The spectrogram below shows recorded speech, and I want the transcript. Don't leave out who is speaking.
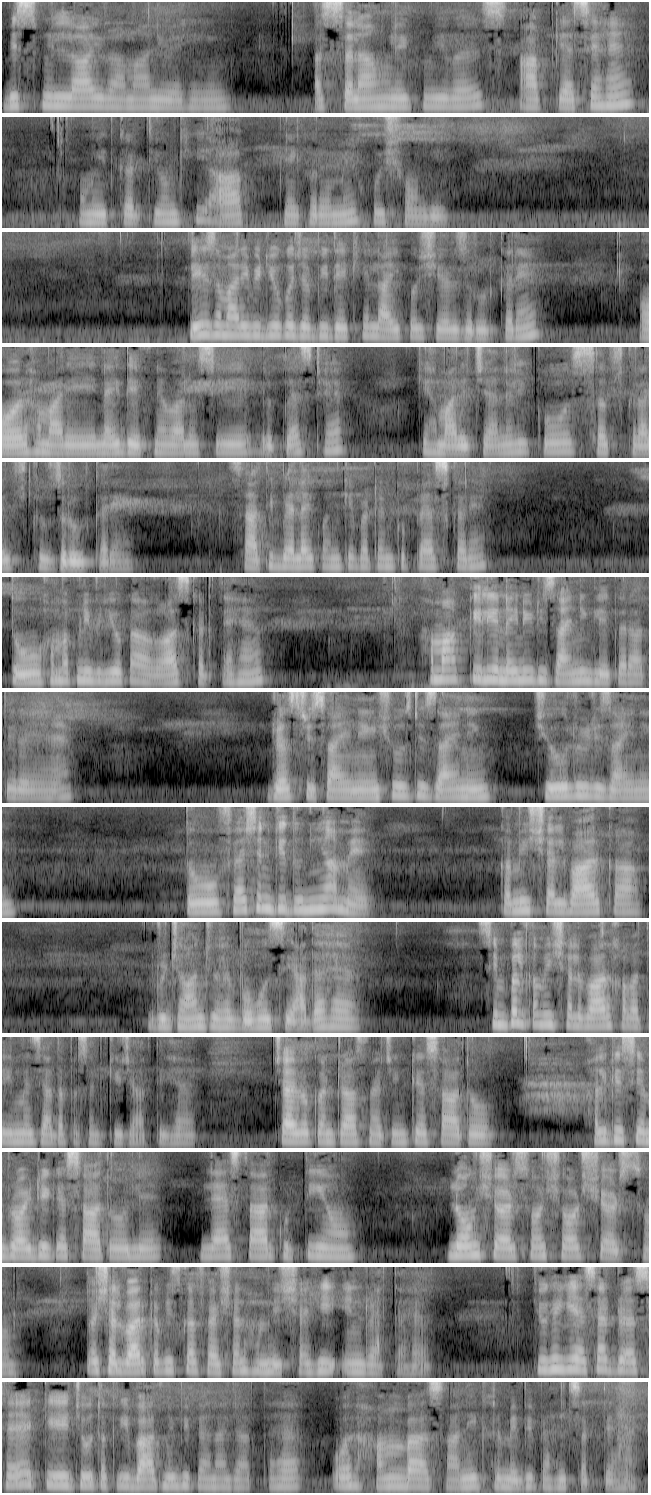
Speaker 1: बिसमीम अस्सलाम व्यूवर्स आप कैसे हैं? उम्मीद करती हूँ कि आप अपने घरों में खुश होंगे। प्लीज़ हमारी वीडियो को जब भी देखें, लाइक और शेयर ज़रूर करें। और हमारे नए देखने वालों से रिक्वेस्ट है कि हमारे चैनल को सब्सक्राइब ज़रूर करें। साथ ही बेल आइकन के बटन को प्रेस करें। तो हम अपनी वीडियो का आगाज़ करते हैं। हम आपके लिए नई नई डिज़ाइनिंग लेकर आते रहे हैं। Dress designing shoes designing jewellery designing तो फ़ैशन की दुनिया में कमीज, शलवार का रुझान जो है बहुत ज़्यादा है। सिंपल कमीज, शलवार ख़वातीन में ज़्यादा पसंद की जाती है। चाहे वो कंट्रास्ट मैचिंग के साथ हो, हल्की सी एम्ब्रॉयडरी के साथ हो, ले लेस तार कुर्ती हों लॉन्ग शर्ट्स हों शॉर्ट शर्ट्स हों तो शलवार कमीज़ का फ़ैशन हमेशा ही इन रहता है। क्योंकि ये ऐसा ड्रेस है कि जो तकरीबात में भी पहना जाता है और हम बसानी घर में भी पहन सकते हैं।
